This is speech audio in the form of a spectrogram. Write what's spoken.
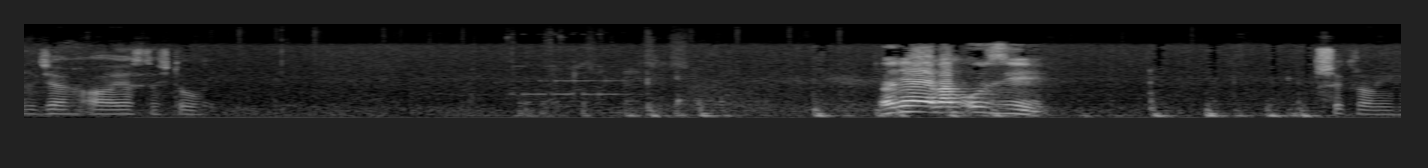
Gdzie? O, jesteś tu. No nie, mam Uzi. Przykro mi.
